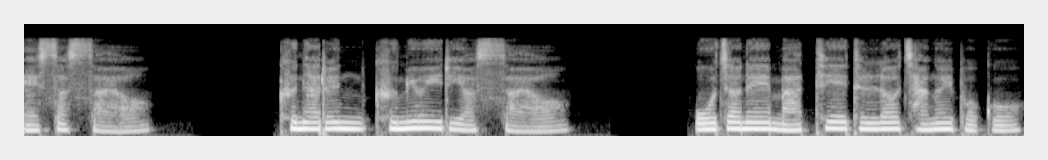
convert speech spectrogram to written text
애썼어요. 그날은 금요일이었어요. 오전에 마트에 들러 장을 보고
